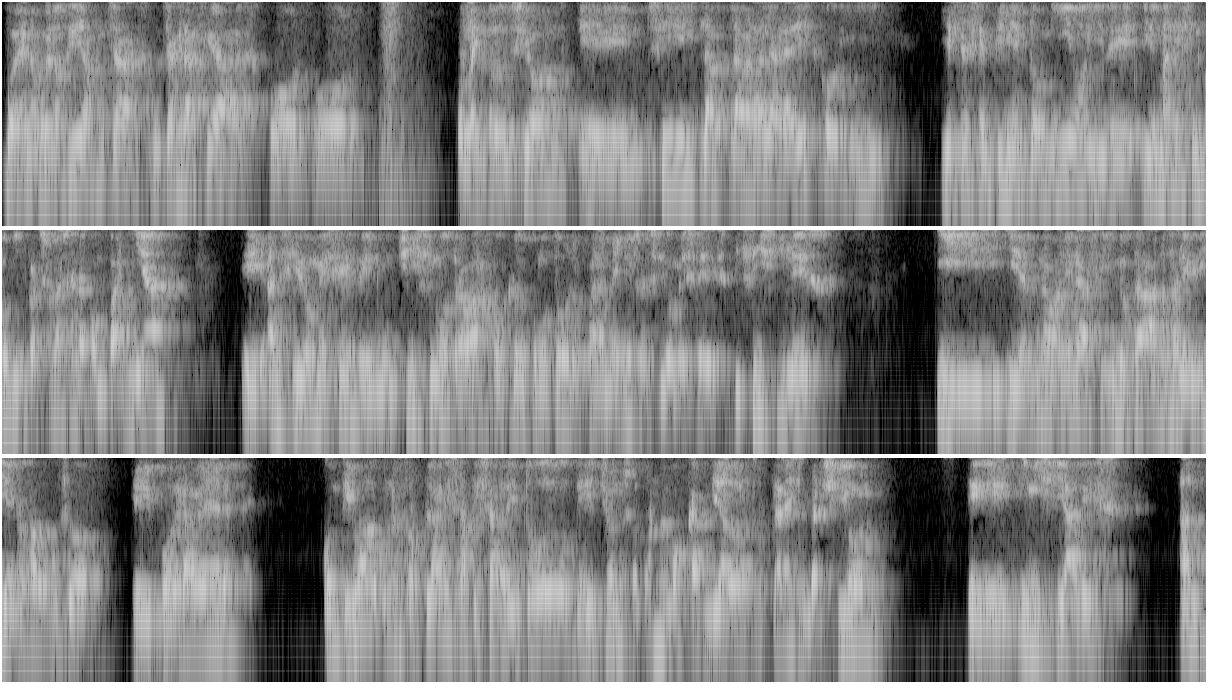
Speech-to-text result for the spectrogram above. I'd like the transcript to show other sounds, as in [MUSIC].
Bueno, buenos días, muchas, muchas gracias por, por, la introducción. Eh, sí, la, verdad le agradezco y, es el sentimiento mío y de, y de más de 5.000 personas en la compañía. Eh, han sido meses de muchísimo trabajo, creo que como todos los panameños han sido meses difíciles y, y de alguna manera sí, nos da, nos da alegría y nos da orgullo eh, poder haber continuado con nuestros planes a pesar de todo. De hecho, nosotros no hemos cambiado nuestros planes de inversión eh, iniciales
